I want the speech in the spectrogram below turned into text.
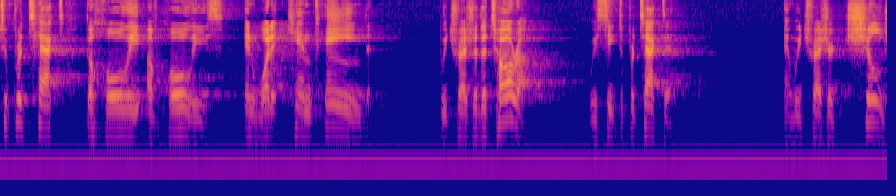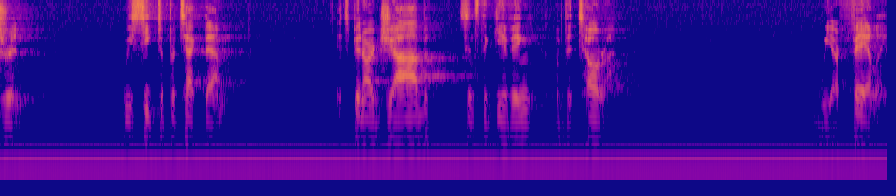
to protect the Holy of Holies and what it contained. We treasure the Torah, we seek to protect it. And we treasure children, we seek to protect them. It's been our job since the giving of the Torah we are failing.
